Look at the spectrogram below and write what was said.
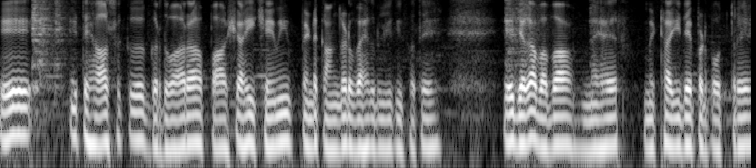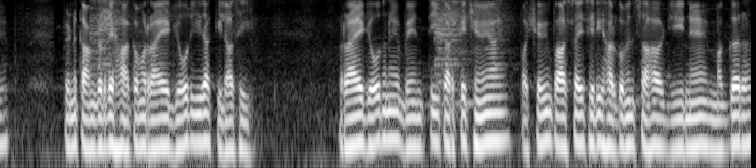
ਇਹ ਇਤਿਹਾਸਕ ਗੁਰਦੁਆਰਾ ਪਾਤਸ਼ਾਹੀ ਛੇਵੀਂ ਪਿੰਡ ਕਾਂਗੜ, ਵਾਹਿਗੁਰੂ ਜੀ ਕੀ ਫਤਿਹ। ਇਹ ਜਗ੍ਹਾ ਬਾਬਾ ਮਹਿਰ ਮਿੱਠਾ ਜੀ ਦੇ ਪੜਪੋਤਰੇ ਪਿੰਡ ਕਾਂਗੜ ਦੇ ਹਾਕਮ ਰਾਏ ਜੋਧ ਜੀ ਦਾ ਕਿਲਾ ਸੀ। ਰਾਏ ਜੋਧ ਨੇ ਬੇਨਤੀ ਕਰਕੇ ਛੇਵਾਂ ਪਛੇਵੀਂ ਪਾਤਸ਼ਾਹੀ ਸ੍ਰੀ ਹਰਗੋਬਿੰਦ ਸਾਹਿਬ ਜੀ ਨੇ ਮੱਗਰ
